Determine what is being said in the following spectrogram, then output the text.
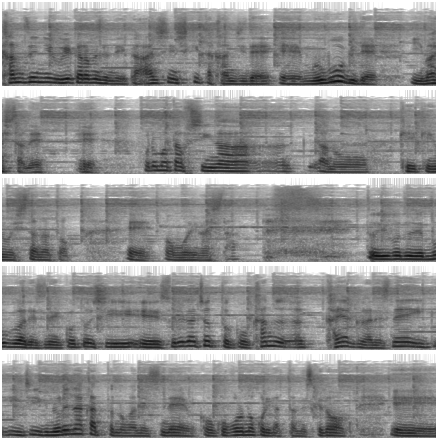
完全に上から目線でいた安心しきった感じで、えー、無防備でいましたね。えーこれまた不思議なあの経験をしたなと、えー、思いました。ということで僕はですね今年、えー、それがちょっとこうカヌカヤックがですね一時期乗れなかったのがですねこう心残りだったんですけど、え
